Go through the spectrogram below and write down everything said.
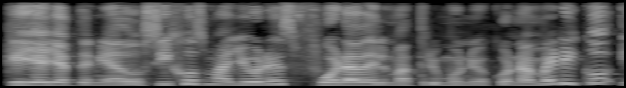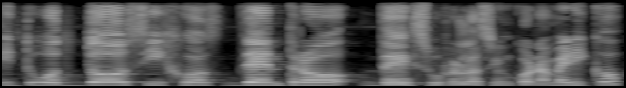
que ella ya tenía dos hijos mayores fuera del matrimonio con Américo y tuvo dos hijos dentro de su relación con Américo.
